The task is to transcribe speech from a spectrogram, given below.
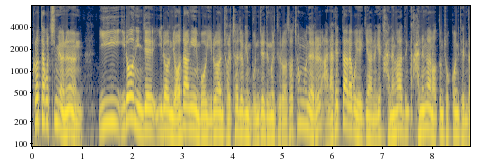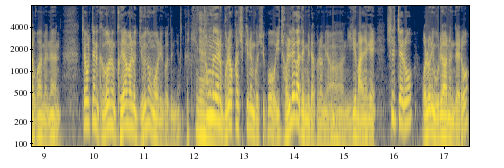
그렇다고 치면은 이 이런 이제 이런 여당이 뭐 이러한 절차적인 문제 등을 들어서 청문회를 안 하겠다라고 얘기하는 게 가능하든 가능한 어떤 조건이 된다고 하면은 제가 볼 때는 그거는 그야말로 뉴노멀이거든요. 그렇죠. 예. 청문회를 무력화시키는 것이고 이 전례가 됩니다. 그러면 음. 이게 만약에 실제로 언론이 우려하는 대로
